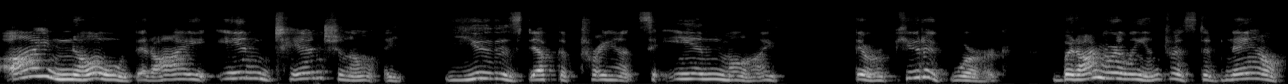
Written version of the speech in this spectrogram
I know that I intentionally use depth of trance in my therapeutic work, but I'm really interested now,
